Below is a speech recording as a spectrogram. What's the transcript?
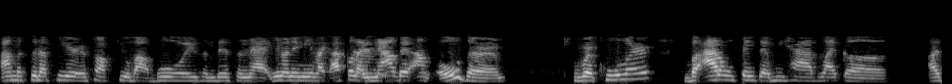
I'm gonna sit up here and talk to you about boys and this and that. You know what I mean? Like I feel like now that I'm older, we're cooler, but I don't think that we have like a a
